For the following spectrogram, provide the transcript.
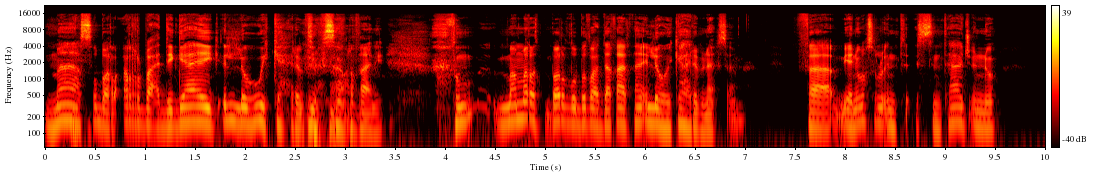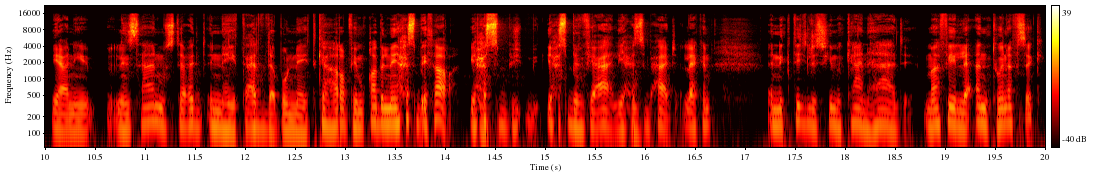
ما صبر أربع دقائق إلا وهو يكهرب نفسه مرة ثانية. ثم ما مرت برضو بضع دقائق ثانية إلا وهو يكهرب نفسه. فيعني وصلوا استنتاج إنه يعني الإنسان مستعد إنه يتعذب وإنه يتكهرب في مقابل إنه يحس بإثارة يحس ب... يحس بانفعال يحس بحاجة. لكن إنك تجلس في مكان هادئ ما في إلا أنت ونفسك.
